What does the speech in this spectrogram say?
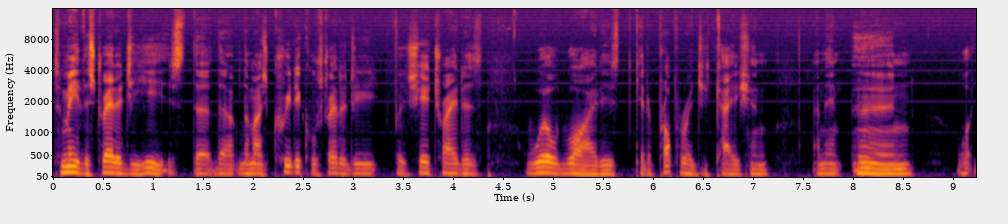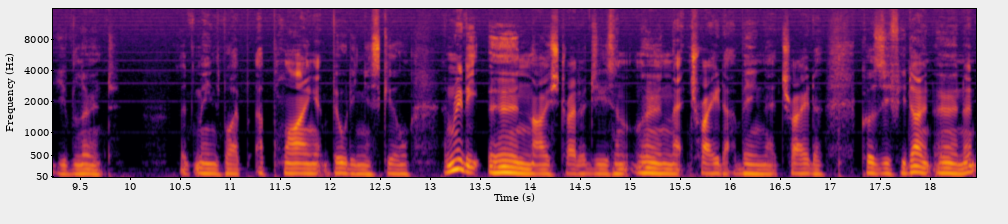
to me, the strategy is the, the, the most critical strategy for share traders worldwide is get a proper education and then earn what you've learnt. That means by applying it, building your skill, and really earn those strategies and learn that trader, being that trader. Because if you don't earn it,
